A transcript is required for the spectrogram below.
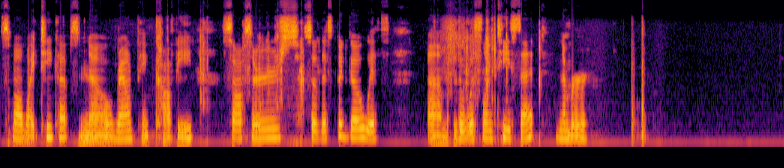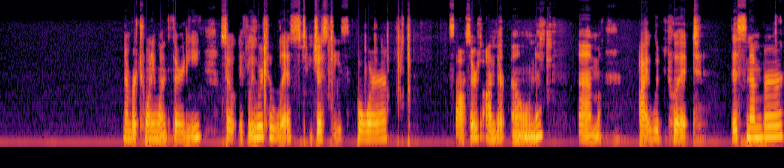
Small white teacups, no. Round pink coffee saucers. So this could go with um, the Whistling Tea set, number number 2130. So if we were to list just these four saucers on their own, um, I would put this number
